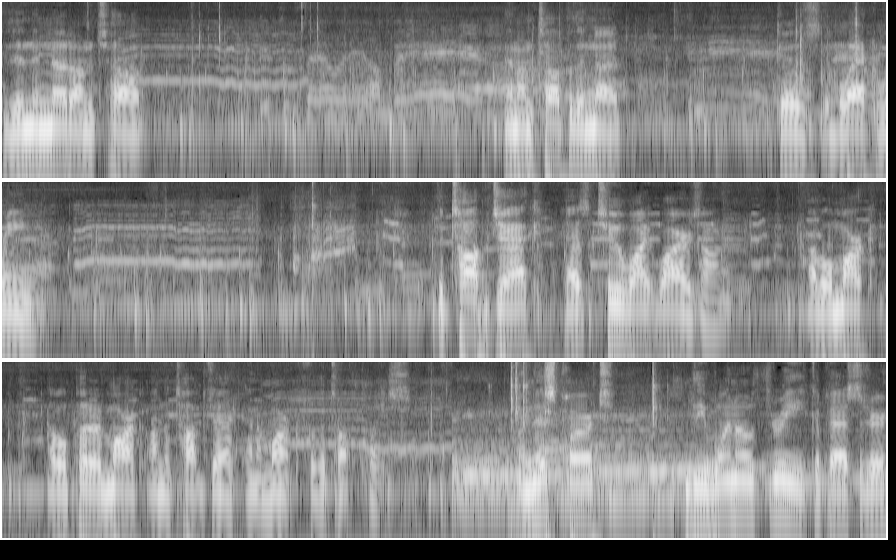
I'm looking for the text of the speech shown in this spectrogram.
Then the nut on top. And on top of the nut goes a black ring. The top jack has two white wires on it. I will mark I will put a mark on the top jack and a mark for the top place. On this part, the 103 capacitor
